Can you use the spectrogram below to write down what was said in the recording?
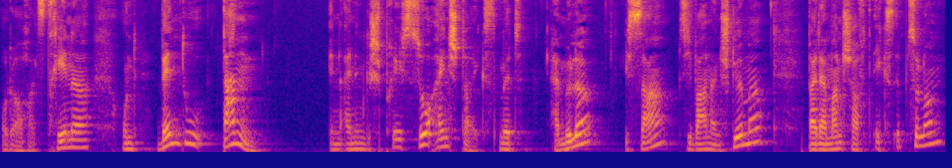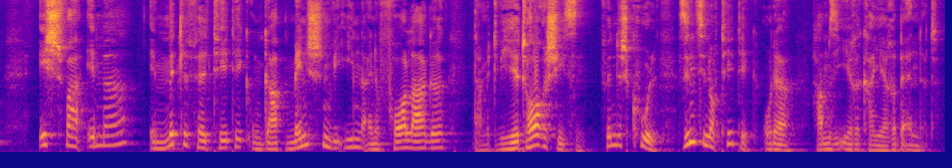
oder auch als Trainer. Und wenn du dann in einem Gespräch so einsteigst mit Herr Müller, ich sah, Sie waren ein Stürmer bei der Mannschaft XY. Ich war immer im Mittelfeld tätig und gab Menschen wie Ihnen eine Vorlage, damit wir hier Tore schießen. Finde ich cool. Sind Sie noch tätig oder haben Sie Ihre Karriere beendet?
